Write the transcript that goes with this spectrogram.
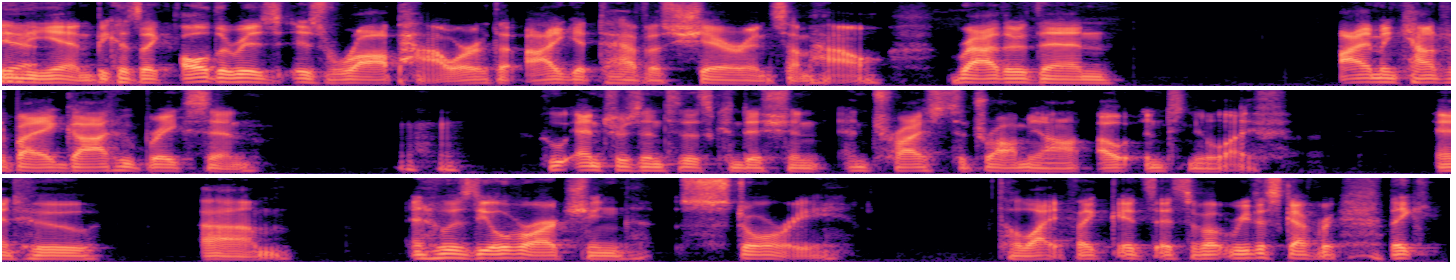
In Yeah. the end, because like all there is is raw power that I get to have a share in somehow, rather than I'm encountered by a God who breaks in, who enters into this condition and tries to draw me out, out into new life, and who, um, and who is the overarching story to life. Like it's it's about rediscovery. Like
